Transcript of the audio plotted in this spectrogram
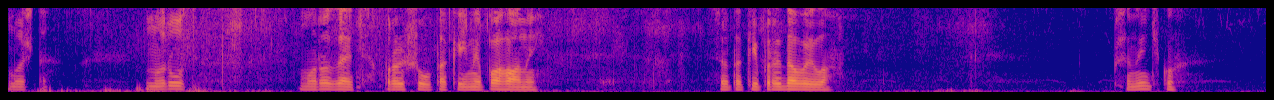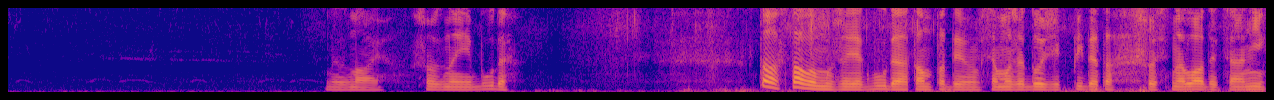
Бачите. Мороз. Морозець пройшов такий непоганий. Все-таки придавило. Пшеничку. Не знаю, що з неї буде. Та ставимо вже як буде, а там подивимося. Може дощик піде та щось наладиться, а ні.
